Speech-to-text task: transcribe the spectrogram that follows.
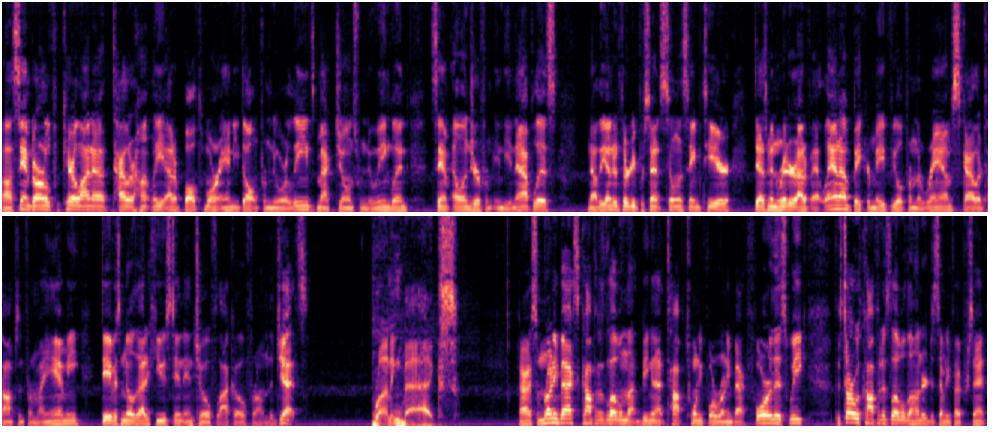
Uh, Sam Darnold from Carolina, Tyler Huntley out of Baltimore, Andy Dalton from New Orleans, Mac Jones from New England, Sam Ehlinger from Indianapolis. Now the under 30% still in the same tier. Desmond Ridder out of Atlanta, Baker Mayfield from the Rams, Skylar Thompson from Miami, Davis Mills out of Houston, and Joe Flacco from the Jets. Running backs. All right, some running backs, confidence level not being that top 24 running back for this week. To start with confidence level, the 100 to 75%.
